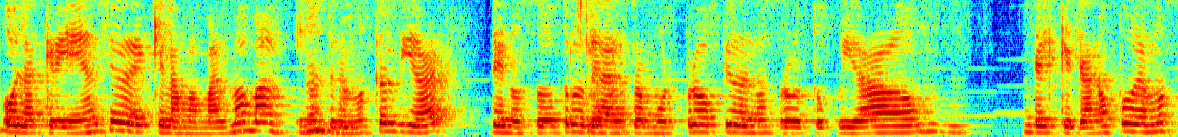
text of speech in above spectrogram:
o la creencia de que la mamá es mamá y nos tenemos que olvidar de nosotros, de nuestro amor propio, de nuestro autocuidado, del que ya no podemos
